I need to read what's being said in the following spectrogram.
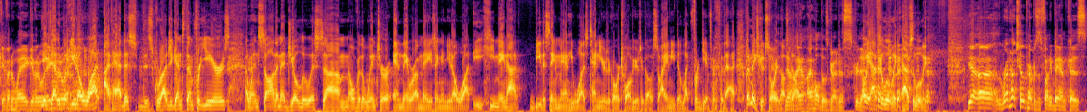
give it away, give it away. Exactly, it but away. you know what? I've had this this grudge against them for years. I went and saw them at Joe Louis um, over the winter, and they were amazing. And you know what? He, he may not be the same man he was ten years ago or twelve years ago, so I need to like forgive him for that. But it makes a good story though. No. I, I hold those grudges. Screw that. oh yeah, absolutely, absolutely. Yeah, uh, Red Hot Chili Peppers is a funny band because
